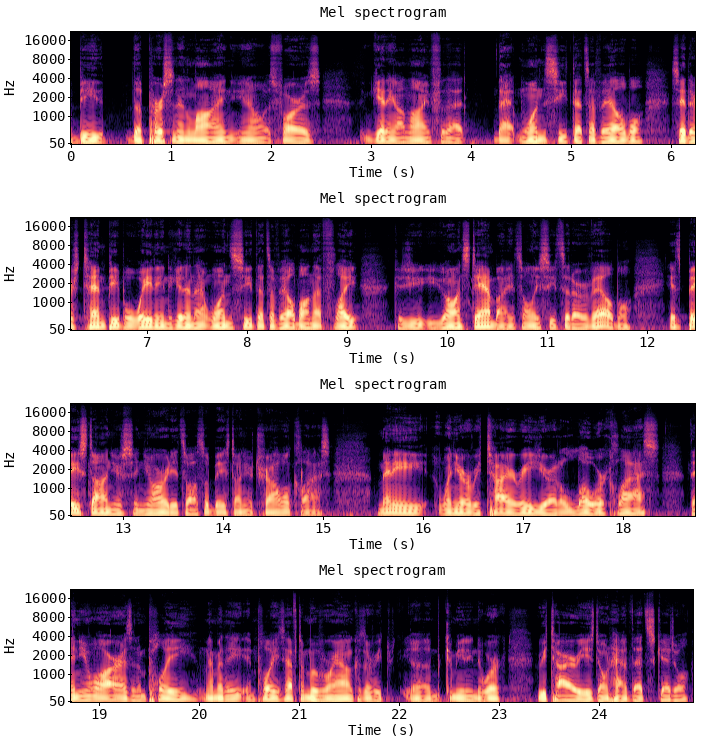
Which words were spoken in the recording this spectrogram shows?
be the person in line you know as far as getting online for that that one seat that's available. Say there's 10 people waiting to get in that one seat that's available on that flight because you, you go on standby. It's only seats that are available. It's based on your seniority. It's also based on your travel class. Many when you're a retiree you're at a lower class than you are as an employee. Remember the employees have to move around because they're re, uh, commuting to work. Retirees don't have that schedule.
